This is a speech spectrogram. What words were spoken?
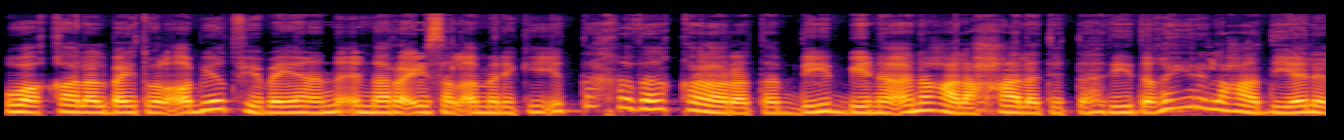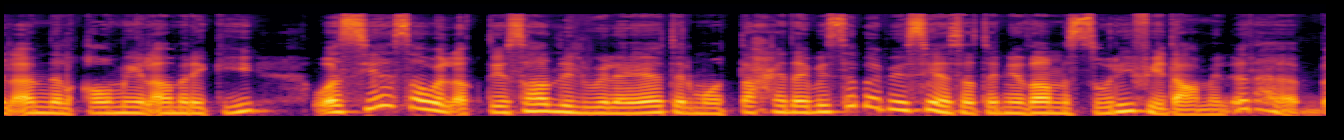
وقال البيت الأبيض في بيان إن الرئيس الأمريكي اتخذ قرار تبديد بناء على حالة التهديد غير العادية للأمن القومي الأمريكي والسياسة والاقتصاد للولايات المتحدة بسبب سياسة النظام السوري في دعم الإرهاب.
